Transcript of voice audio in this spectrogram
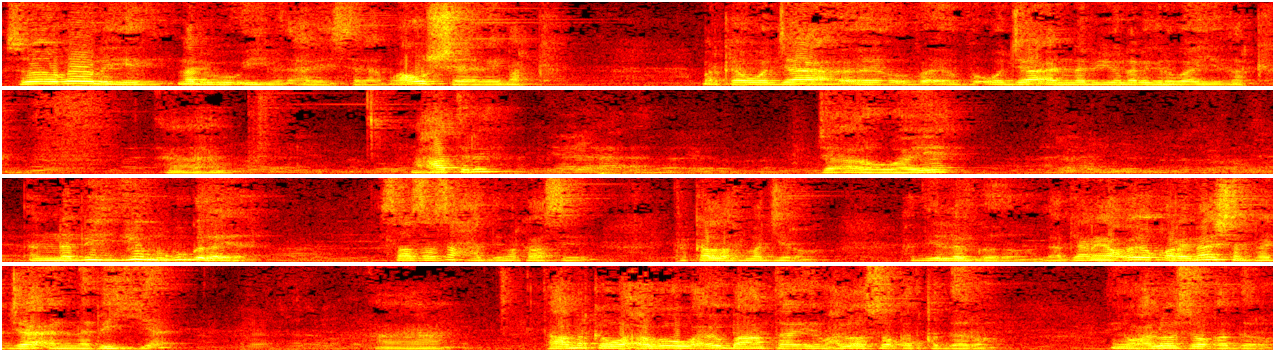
Soo ogow la yihi nabigu u yimid alayh salaam. Waa u sheegay marka. Marka waja wa jaa nabiyu nabigana waa yimid marka maxaa tiri? Jaahu haye annabiyu buu ku godaya saasa sax hadi markaasi takalaf ma jiro. Haddii la godo laakiin aniga wuxuu qoray meeshan fa jaa nabiya taa marka waxoogo waxay u baahan tahay in wax loo soo qadqadaro in wax loo soo qadaro.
